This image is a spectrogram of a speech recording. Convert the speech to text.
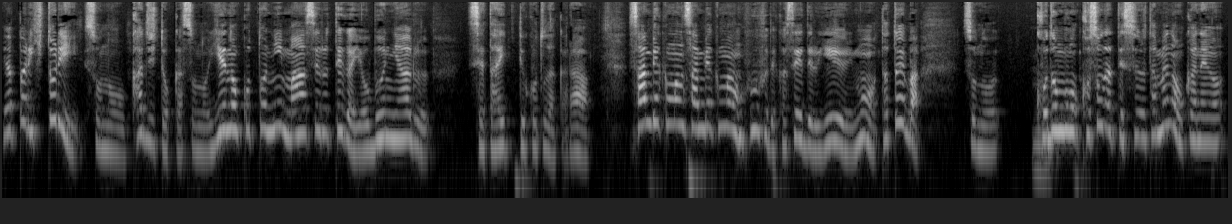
やっぱり一人、その家事とか、その家のことに回せる手が余分にある世帯っていうことだから、300万300万夫婦で稼いでる家よりも、例えば、その子供を子育てするためのお金を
